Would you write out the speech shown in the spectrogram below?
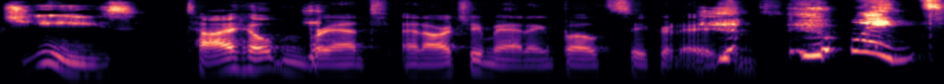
Jeez. Ty Hildenbrand and Archie Manning, both secret agents. Wait,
